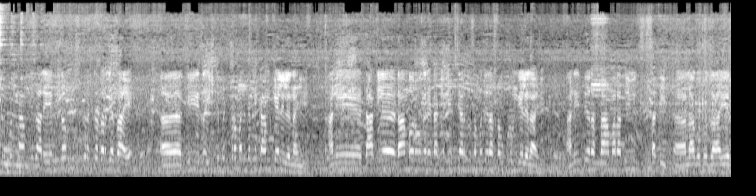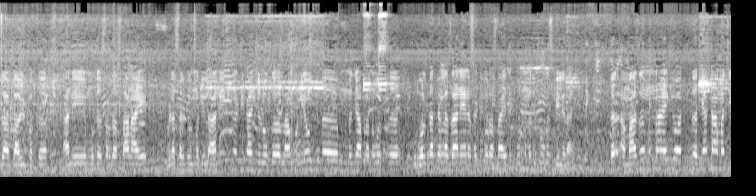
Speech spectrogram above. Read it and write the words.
इतर पण काम जे झाले एकदम निष्कृष्ट दर्जाचं आहे. की जर इस्टिमेट प्रमाणे त्यांनी काम केलेलं नाही आणि टाकलं डांबर वगैरे टाकलं की एक चार दिवसामध्ये रस्ता उकडून गेलेला आहे. आणि ते रस्ता आम्हाला देवीसाठी लागतो जा ये जा भाविक भक्त. आणि मोठं श्रद्धास्थान आहे विडा सर्कलमधील अनेक ठिकाणचे लोक लांबून येऊन तिथं म्हणजे आपला नवस बोलतात त्यांना जाण्या येण्यासाठी तो रस्ता आहे ते पूर्ण म्हणजे बोगस केलेला आहे. तर माझं म्हणणं आहे किंवा त्या कामाची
